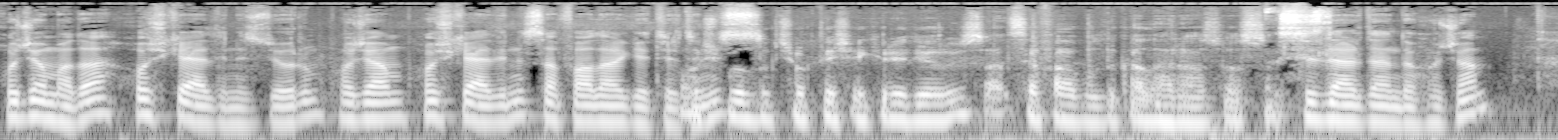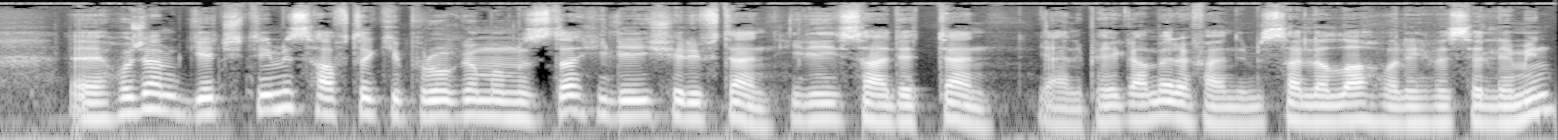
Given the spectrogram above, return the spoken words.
hocama da hoş geldiniz diyorum. Hocam hoş geldiniz, sefalar getirdiniz. Hoş bulduk, çok teşekkür ediyoruz. Sefa bulduk, Allah razı olsun. Sizlerden de hocam. Ee, hocam geçtiğimiz haftaki programımızda Hile-i Şerif'ten, Hile-i Saadet'ten yani Peygamber Efendimiz sallallahu aleyhi ve sellemin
